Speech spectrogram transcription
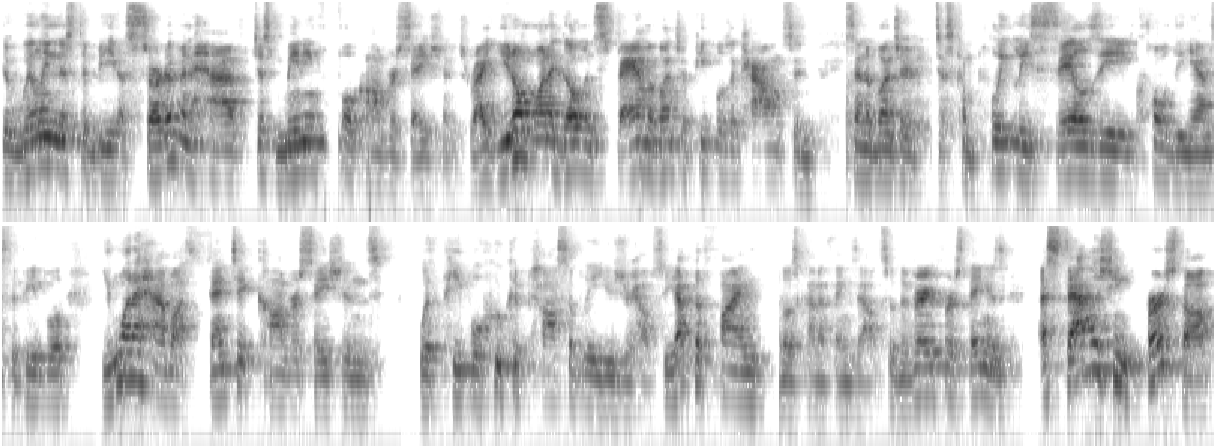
the willingness to be assertive and have just meaningful conversations, right? You don't want to go and spam a bunch of people's accounts and send a bunch of just completely salesy cold DMs to people. You want to have authentic conversations with people who could possibly use your help. So you have to find those kind of things out. So the very first thing is establishing first off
